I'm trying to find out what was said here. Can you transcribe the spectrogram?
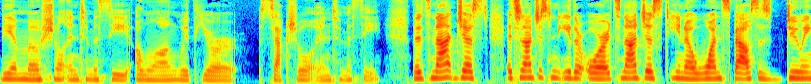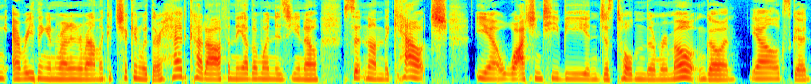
the emotional intimacy along with your sexual intimacy. That it's not just it's not just an either or. It's not just, you know, one spouse is doing everything and running around like a chicken with their head cut off and the other one is, you know, sitting on the couch, you know, watching TV and just holding the remote and going, "Yeah, it looks good."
